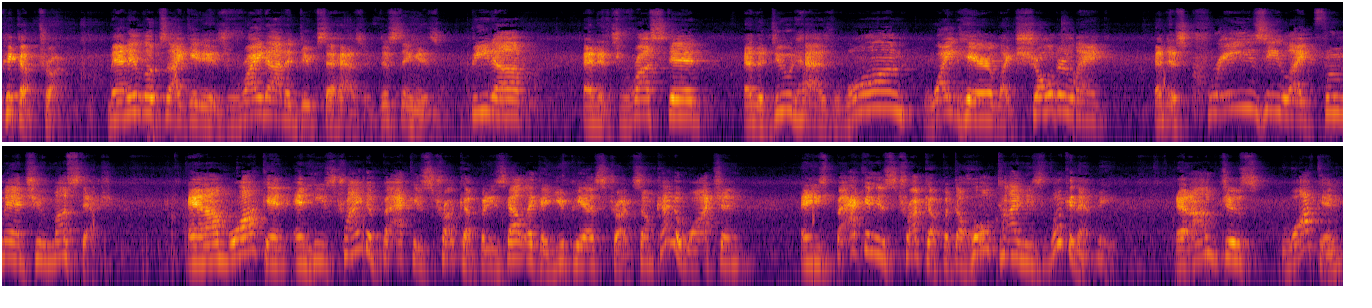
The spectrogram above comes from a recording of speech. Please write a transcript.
pickup truck. Man, it looks like it is right out of Dukes of Hazzard. This thing is beat up and it's rusted, and the dude has long white hair, like shoulder length, and this crazy like Fu Manchu mustache. And I'm walking, and he's trying to back his truck up, but he's got like a UPS truck. So I'm kind of watching, and he's backing his truck up, but the whole time he's looking at me. And I'm just walking.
